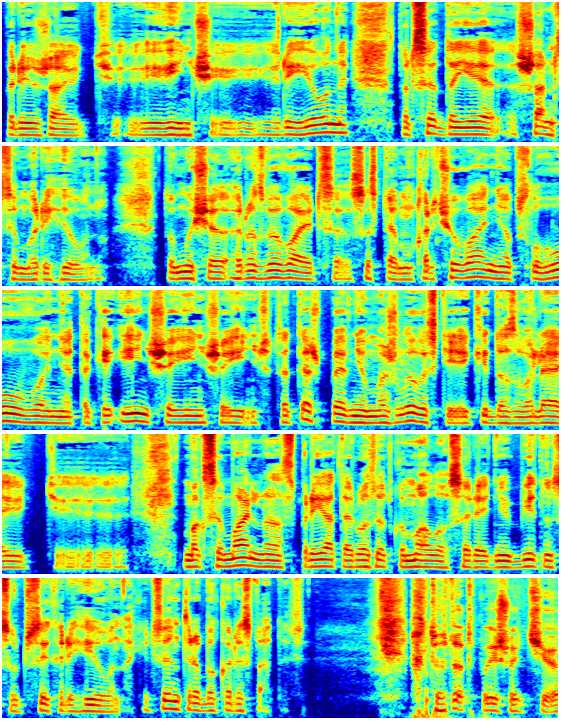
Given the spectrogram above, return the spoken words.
переїжджають в інші регіони, то це дає шанс цьому регіону, тому що розвивається система харчування, обслуговування, таке інше, інше, інше. Це теж певні можливості, які дозволяють е, максимально сприяти розвитку малого середнього бізнесу в цих регіонах, і цим треба користатися. Тут пишуть е,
